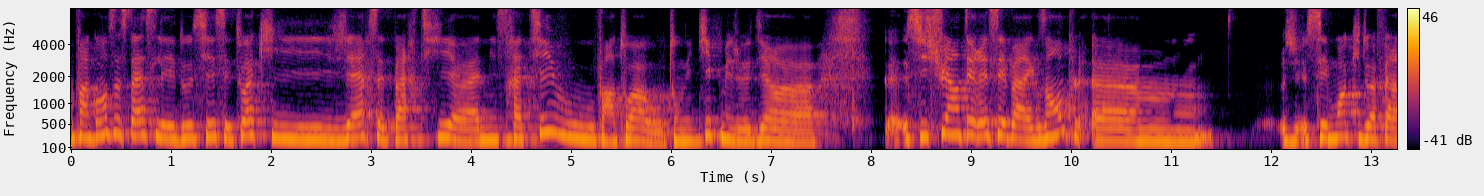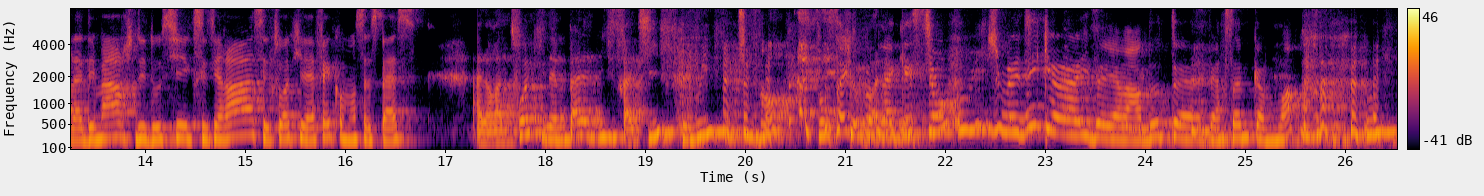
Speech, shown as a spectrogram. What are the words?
enfin, comment ça se passe les dossiers? C'est toi qui gères cette partie euh, administrative ou, enfin, toi ou ton équipe, mais je veux dire, euh, si je suis intéressée, par exemple, euh, c'est moi qui dois faire la démarche des dossiers, etc. C'est toi qui l'as fait. Comment ça se passe? Alors à toi qui n'aimes pas l'administratif, oui, effectivement. C'est pour ça que je, pose la question. Oui. Je me dis qu'il doit y avoir d'autres euh, personnes comme moi. oui,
